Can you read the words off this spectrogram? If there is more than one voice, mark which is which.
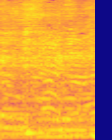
Speaker 1: you.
